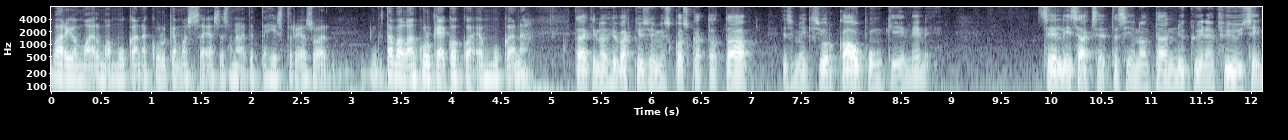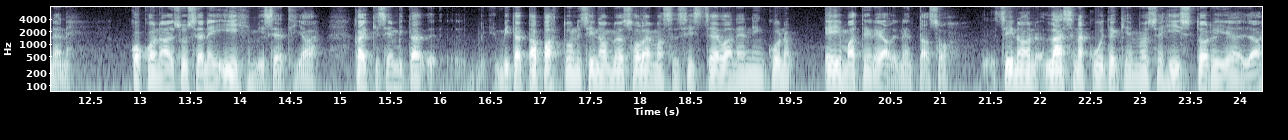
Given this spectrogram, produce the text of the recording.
varjomaailma mukana kulkemassa ja sä sanoit, että historia sua niin tavallaan kulkee koko ajan mukana? Tämäkin on hyvä kysymys, koska tota, esimerkiksi juuri kaupunkiin, niin sen lisäksi, että siinä on tämä nykyinen fyysinen kokonaisuus ja ne ihmiset ja kaikki se, mitä, mitä tapahtuu, niin siinä on myös olemassa siis sellainen niin kuin ei-materiaalinen taso. Siinä on läsnä kuitenkin myös se historia ja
